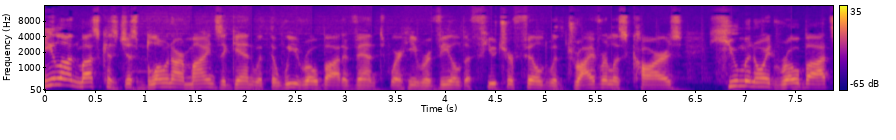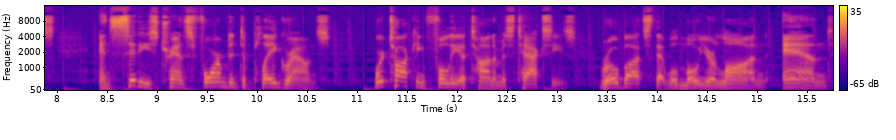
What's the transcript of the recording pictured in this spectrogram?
Elon Musk has just blown our minds again with the We Robot event, where he revealed a future filled with driverless cars, humanoid robots, and cities transformed into playgrounds. We're talking fully autonomous taxis, robots that will mow your lawn, and,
